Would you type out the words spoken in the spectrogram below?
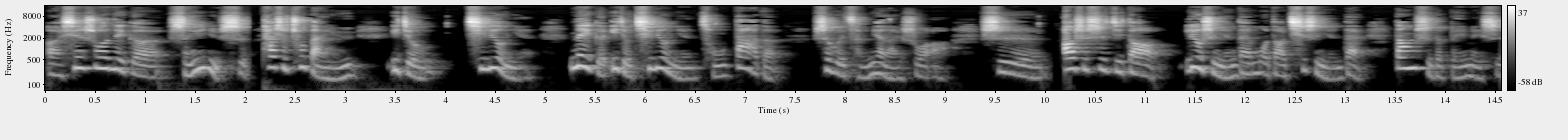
啊，先说那个神谕女士，她是出版于一九七六年。那个一九七六年，从大的社会层面来说啊，是二十世纪到六十年代末到七十年代，当时的北美是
